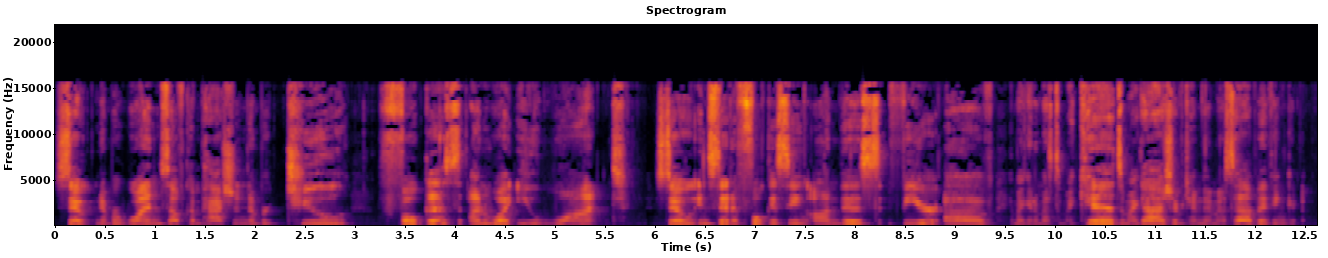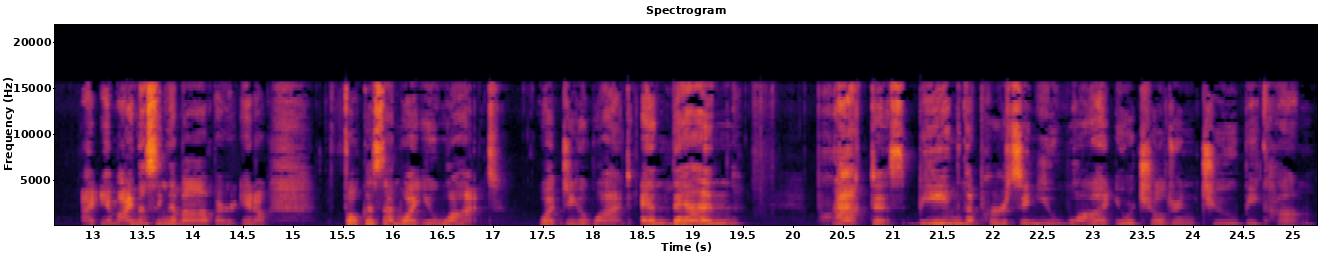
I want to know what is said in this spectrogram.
So, number 1, self-compassion, number 2, focus on what you want. So instead of focusing on this fear of, am I going to mess up my kids? Oh my gosh, every time they mess up, I think, I, am I messing them up? Or, you know, focus on what you want. What do you want? And then practice being the person you want your children to become.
